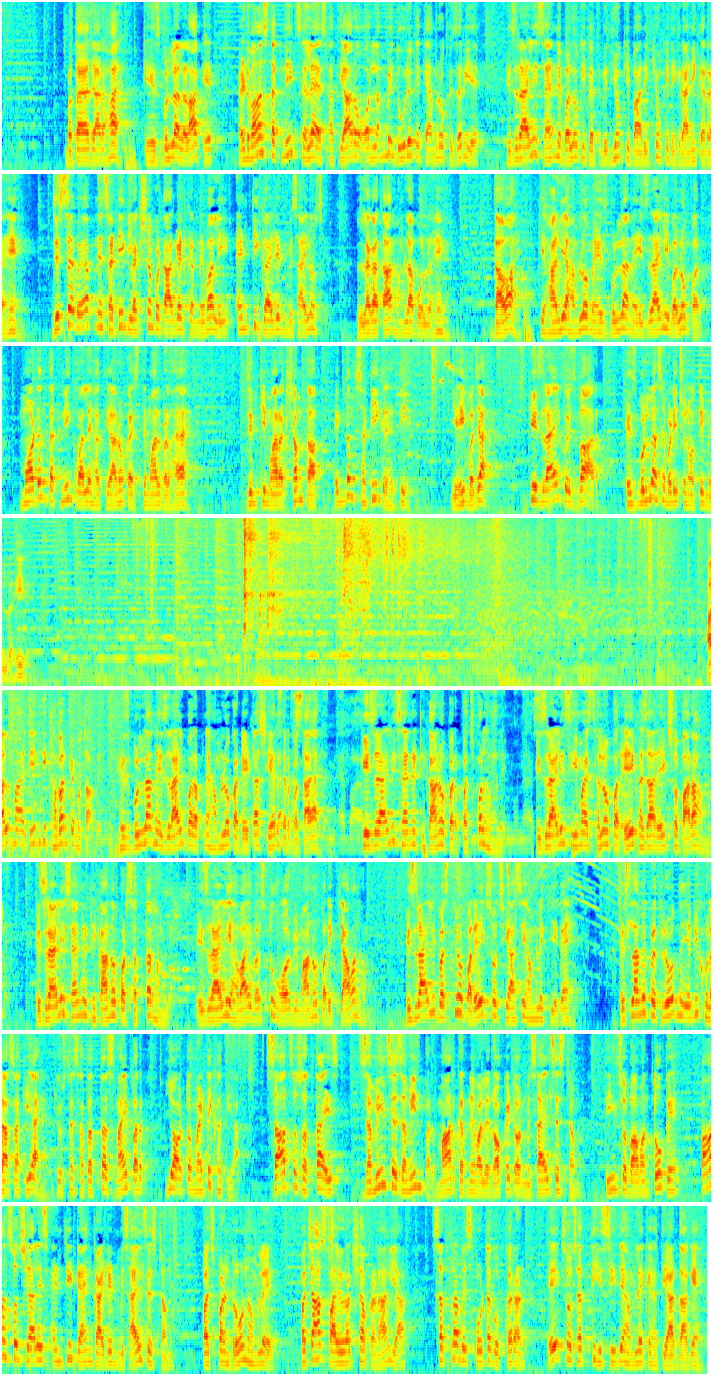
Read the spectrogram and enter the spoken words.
बताया जा रहा है कि हिजबुल्ला लड़ाके एडवांस तकनीक से लैस हथियारों और लंबी दूरी के कैमरों के ज़रिए इजरायली सैन्य बलों की गतिविधियों की बारीकियों की निगरानी कर रहे हैं। जिससे वे अपने सटीक लक्ष्यों को टारगेट करने वाली एंटी गाइडेड मिसाइलों से लगातार हमला बोल रहे हैं। दावा है कि हालिया हमलों में हिजबुल्ला ने इसराइली बलों पर मॉडर्न तकनीक वाले हथियारों का इस्तेमाल बढ़ाया है, जिनकी मारक क्षमता एकदम सटीक रहती है। यही वजह है कि इसराइल को इस बार हिजबुल्ला से बड़ी चुनौती मिल रही है। अल मायदीन की खबर के मुताबिक हिजबुल्ला ने इसराइल पर अपने हमलों का डेटा शेयर कर बताया है कि इसराइली सैन्य ठिकानों पर पचपन हमले, इसराइली सीमा स्थलों पर 1112 हमले, इसराइली सैन्य ठिकानों पर 70 हमले, इसराइली हवाई वस्तुओं और विमानों पर इक्यावन हमले, इसराइली बस्तियों पर एक सौ छियासी हमले किए गए हैं। इस्लामिक प्रतिरोध ने यह भी खुलासा किया है कि उसने 77 स्नाइपर या ऑटोमेटिक हथियार, सात सौ सत्ताईस ज़मीन से ज़मीन पर मार करने वाले रॉकेट और मिसाइल सिस्टम, तीन तोपें 546 anti tank guided missile system 55 drone हमले 50 वायु रक्षा प्रणालियाँ 17 विस्फोटक उपकरण 136 सीधे हमले के हथियार दागे हैं।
